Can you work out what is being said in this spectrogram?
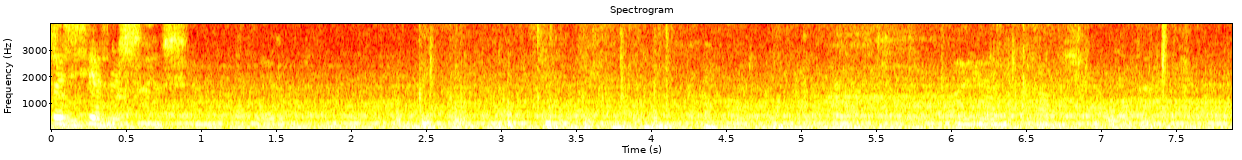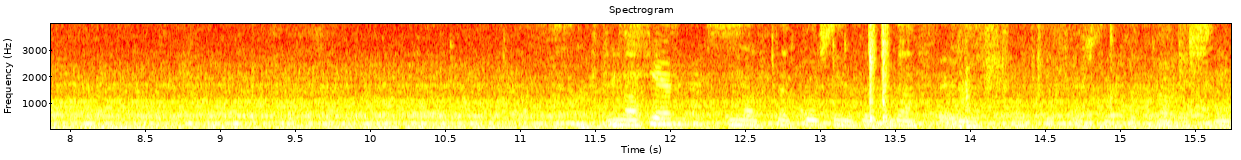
То сервис машин. У Это нас, сервис. у нас на кожній за- да, сервіс, у нас на кожній заправочній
